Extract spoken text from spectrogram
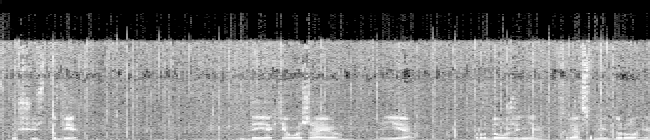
спущусь туди, де, як я вважаю, є продовження хресної дороги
